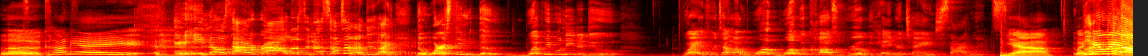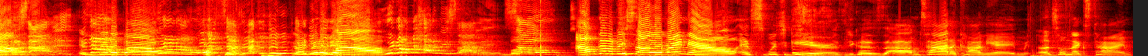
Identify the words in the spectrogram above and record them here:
Look, Kanye. and he knows how to rile us. And I, sometimes I do like the worst thing. The what people need to do. Right, if we're talking about what what would cause real behavior change, silence. Yeah, but Black here we are. be. It's No, been about. we don't know- we don't have nothing to do with been a while. We don't know how to be silent. But so I'm gonna be silent right now and switch gears because I'm tired of Kanye. Until next time.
